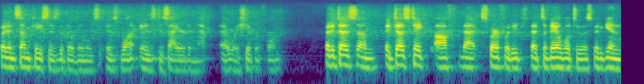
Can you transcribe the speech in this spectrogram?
But in some cases, the building is is what is desired in that way, shape, or form. But it does um, it does take off that square footage that's available to us. But again,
